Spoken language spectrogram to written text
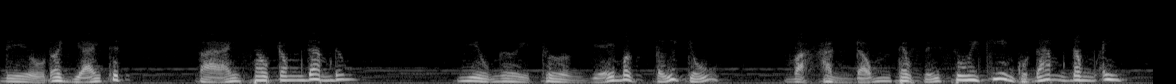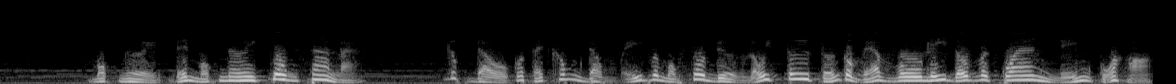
Điều đó giải thích tại sao trong đám đông, nhiều người thường dễ mất tử chủ và hành động theo sự xui khiến của đám đông ấy. Một người đến một nơi chôn xa lạ, lúc đầu có thể không đồng ý với một số đường lối tư tưởng có vẻ vô lý đối với quan niệm của họ.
